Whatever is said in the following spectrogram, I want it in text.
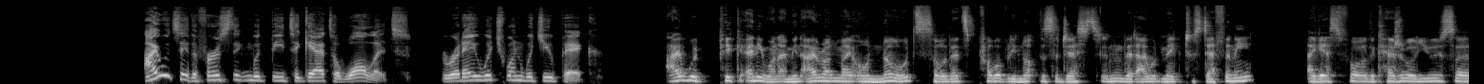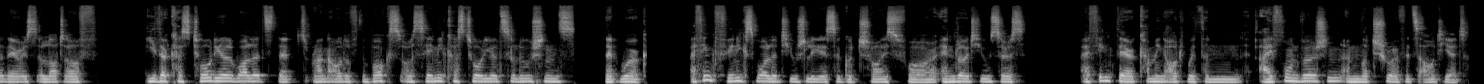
I would say the first thing would be to get a wallet. Renee, which one would you pick? I would pick anyone. I mean, I run my own nodes, so that's probably not the suggestion that I would make to Stephanie. I guess for the casual user, there is a lot of either custodial wallets that run out of the box or semi custodial solutions that work. I think Phoenix Wallet usually is a good choice for Android users. I think they're coming out with an iPhone version. I'm not sure if it's out yet.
